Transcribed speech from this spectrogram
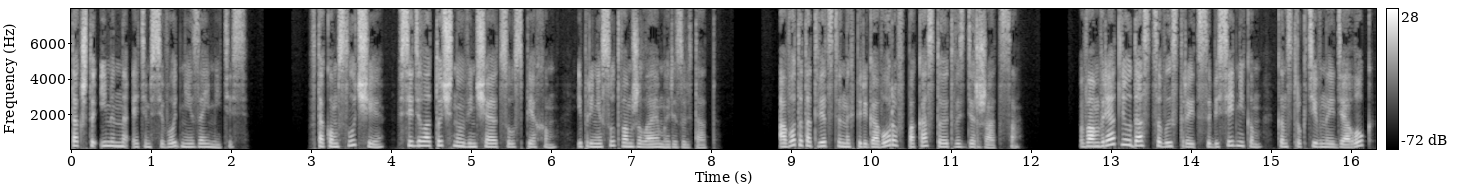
Так что именно этим сегодня и займитесь. В таком случае все дела точно увенчаются успехом и принесут вам желаемый результат. А вот от ответственных переговоров пока стоит воздержаться. Вам вряд ли удастся выстроить с собеседником конструктивный диалог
